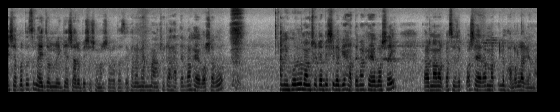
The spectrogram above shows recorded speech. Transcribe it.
আসা পড়তেছে না এই জন্যই গ্যাস আরও বেশি সমস্যা করতেছে। এখানে আমি মাংসটা হাতে মাখায় বসাবো। আমি গরুর মাংসটা বেশিরভাগই হাতে মাখায় বসাই। কারণ আমার কাছে যে কষায় রান্না করলে ভালো লাগে না।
